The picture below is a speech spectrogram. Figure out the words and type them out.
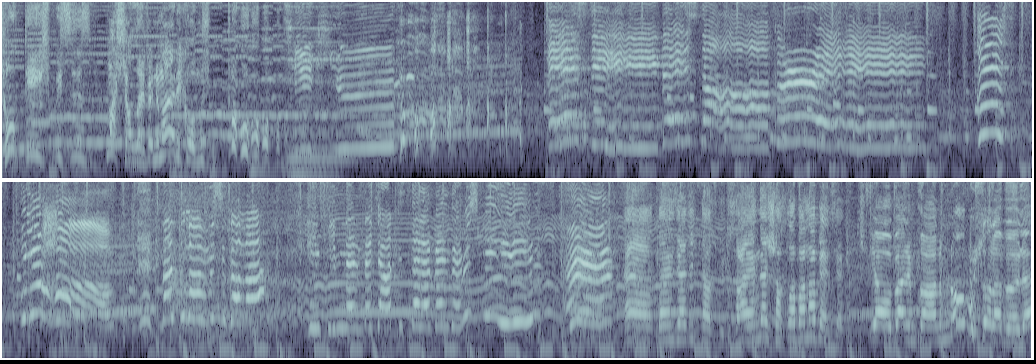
çok değişmişsiniz. Maşallah efendim, harika olmuş. Thank you. Nazgül. Sayende şaklabana benzedik. Ya benim kanım ne olmuş sana böyle?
